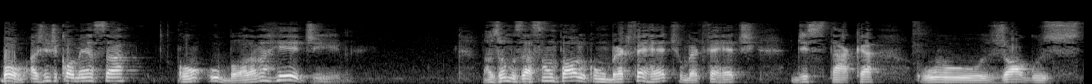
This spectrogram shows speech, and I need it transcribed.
Bom, a gente começa com o Bola na Rede. Nós vamos a São Paulo com Humberto Ferretti. Humberto Ferretti destaca os jogos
